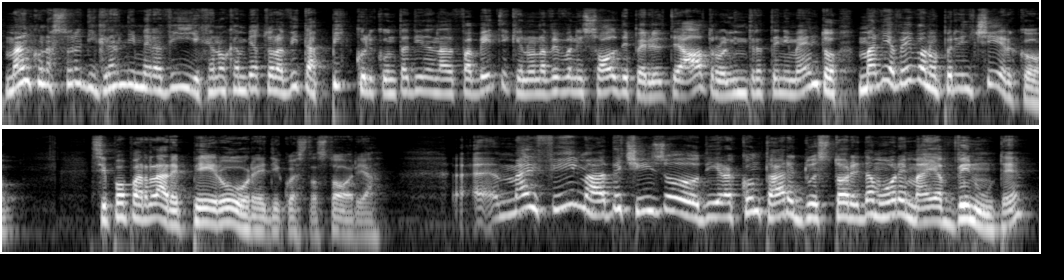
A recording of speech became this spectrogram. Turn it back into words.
ma anche una storia di grandi meraviglie che hanno cambiato la vita a piccoli contadini analfabeti che non avevano i soldi per il teatro o l'intrattenimento, ma li avevano per il circo. Si può parlare per ore di questa storia. Eh, ma il film ha deciso di raccontare due storie d'amore mai avvenute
